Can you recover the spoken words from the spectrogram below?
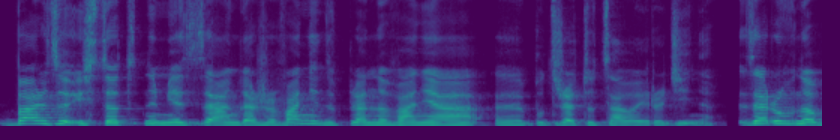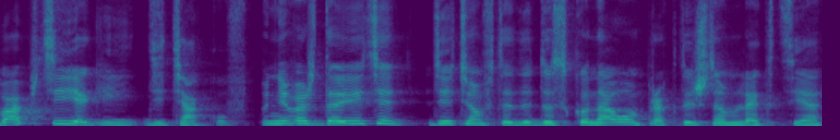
bardzo istotnym jest zaangażowanie do planowania y, budżetu całej rodziny. Zarówno babci, jak i dzieciaków. Ponieważ dajecie dzieciom wtedy doskonałą, praktyczną lekcję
